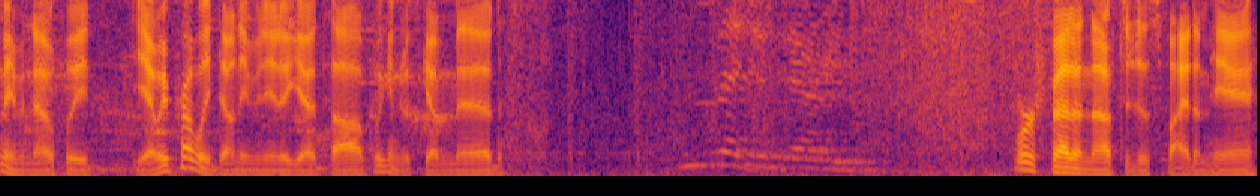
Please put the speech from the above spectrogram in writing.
Don't even know if we... Yeah, we probably don't even need to go top. We can just go mid. Legendary. We're fed enough to just fight him here.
